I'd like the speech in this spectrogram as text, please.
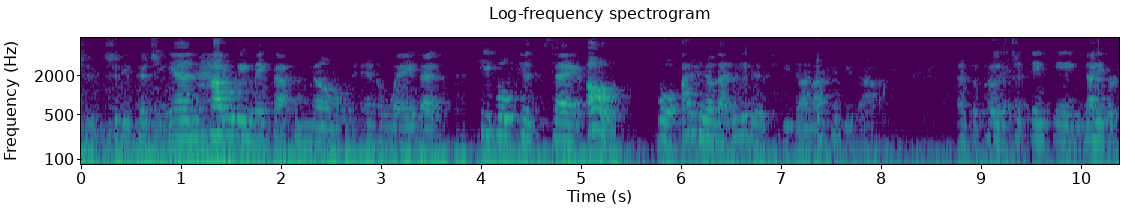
should, should be pitching in, how do we make that known in a way that people could say, oh, well, I didn't know that needed to be done. I can do opposed to thinking, not even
